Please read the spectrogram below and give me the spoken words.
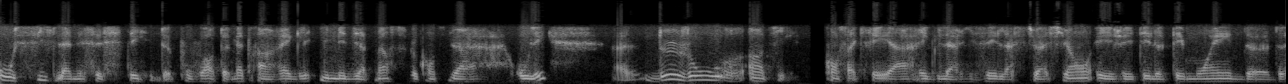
aussi la nécessité de pouvoir te mettre en règle immédiatement si tu veux continuer à rouler. Euh, deux jours entiers consacré à régulariser la situation et j'ai été le témoin de, de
